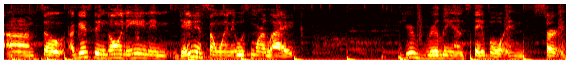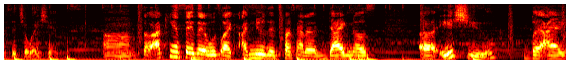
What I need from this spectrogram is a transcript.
Um, so I guess then going in and dating someone, it was more like you're really unstable in certain situations. Um, so I can't say that it was like I knew that this person had a diagnosed uh, issue, but I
